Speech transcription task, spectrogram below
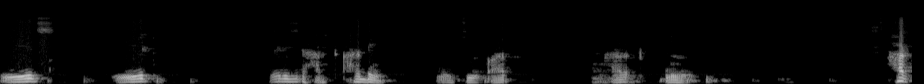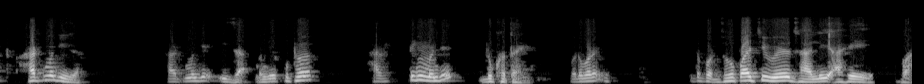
is it where is it hurting you are hurt hurt hurt म्हणजे इजा. हर्ट म्हणजे इजा. म्हणजे कुठं? हर्टिंग म्हणजे दुखत आहे. बरोबर आहे? झोपायची वेळ झाली आहे. वा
